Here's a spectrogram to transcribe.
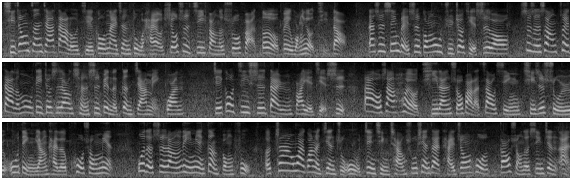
其中增加大楼结构耐震度，还有修饰机房的说法都有被网友提到。但是新北市公务局就解释喽，事实上最大的目的就是让城市变得更加美观。结构技师戴云发也解释，大楼上会有提篮手把的造型，其实属于屋顶阳台的扩充面，为的是让立面更丰富。而这样外观的建筑物，近请常出现在台中或高雄的新建案，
